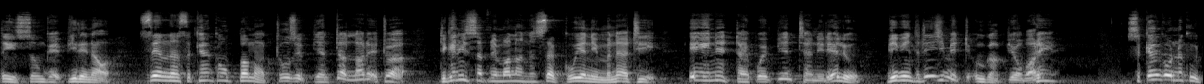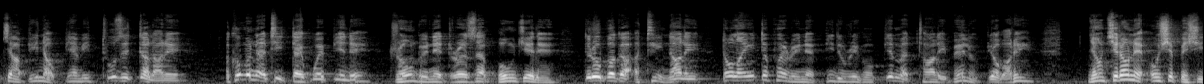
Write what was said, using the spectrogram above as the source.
တိတ်ဆုံးခဲ့ပြီးတဲ့နောက်စင်လန်စကန်ကုန်းဘက်မှထိုးစစ်ပြန်တက်လာတဲ့အတွက်ဒီကနေ့စက်တင်ဘာလ29ရက်နေ့မနက်အထိအေအေနဲ့တိုက်ပွဲပြင်းထန်နေတယ်လို့ မြေပြင်သတင်းရှိမြစ်တူကပြောပါတယ်စကန်ကုန်းနှစ်ခုကြာပြီးနောက်ပြန်ပြီးထိုးစစ်တက်လာတဲ့အခုမနက်အထိတိုက်ပွဲပြင်းတယ် drone တွေနဲ့ drone ဆက်ဘုံကျဲတယ်သူတို့ဘက်ကအထိနားလေတော်လိုင်းရေးတပ်ဖွဲ့တွေနဲ့ပြည်သူတွေကိုပြစ်မှတ်ထားလိမ့်မယ်လို့ပြောပါတယ်ညောင်ချီတောင်းနဲ့အုံးရှိပင်ရှိ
